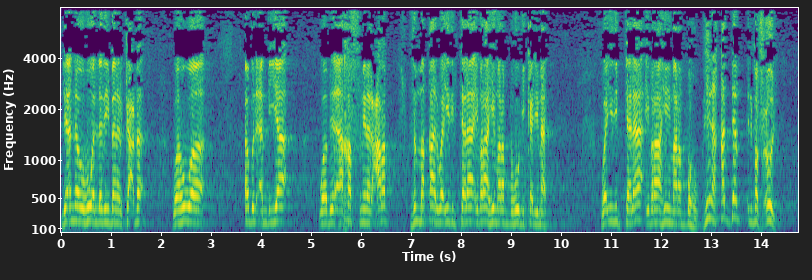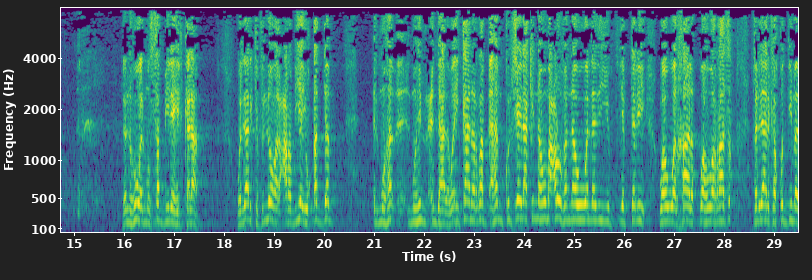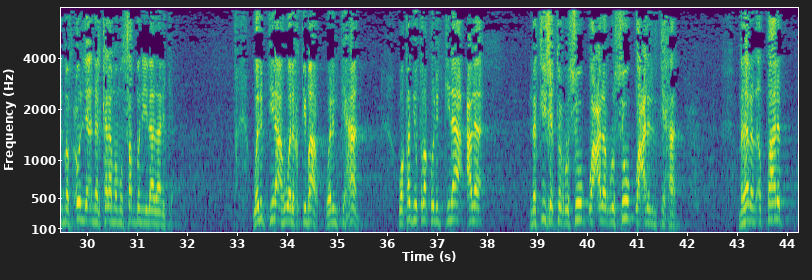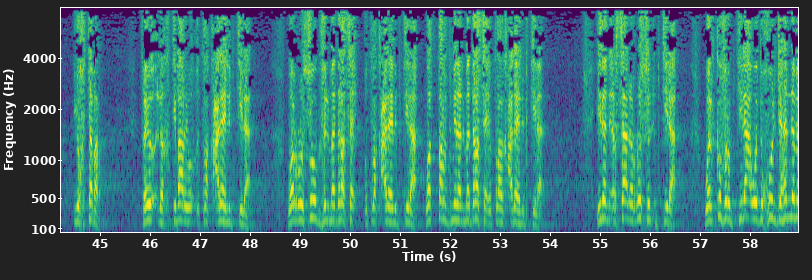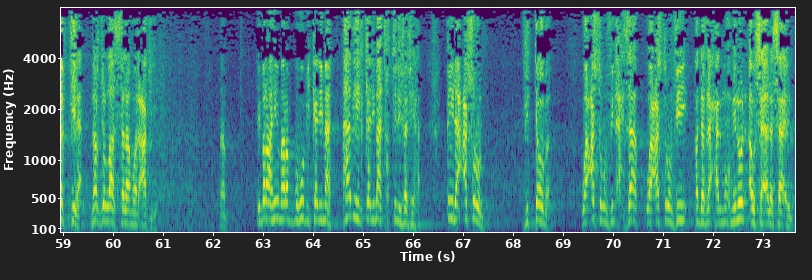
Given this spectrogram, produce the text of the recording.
لأنه هو الذي بنى الكعبة وهو أبو الأنبياء وبأخص من العرب. ثم قال وإذ ابتلى إبراهيم ربه بكلمات. وإذ ابتلى إبراهيم ربه. هنا قدم المفعول لأنه هو المنصب إليه الكلام. ولذلك في اللغة العربية يقدم المهم, المهم عند هذا. وإن كان الرب أهم كل شيء لكنه معروف أنه هو الذي يبتلي وهو الخالق وهو الرازق. فلذلك قدم المفعول لأن الكلام منصب إلى ذلك. والابتلاء هو الاختبار والامتحان. وقد يطلق الابتلاء على نتيجة الرسوب وعلى الرسوب وعلى الامتحان. مثلا الطالب يختبر فالاختبار يطلق عليه الابتلاء. والرسوب في المدرسة يطلق عليه الابتلاء والطرد من المدرسة يطلق عليه الابتلاء. إذا إرسال الرسل ابتلاء والكفر ابتلاء ودخول جهنم ابتلاء. نرجو الله السلام والعافية. نعم. إبراهيم ربه بكلمات هذه الكلمات اختلف فيها. قيل عشر في التوبة وعشر في الأحزاب وعشر في قد أفلح المؤمنون أو سأل سائل.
